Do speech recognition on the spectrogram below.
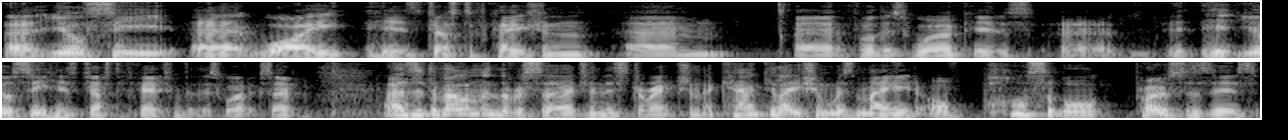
uh, you'll see uh, why his justification um, uh, for this work is. Uh, he, you'll see his justification for this work. So, as a development of the research in this direction, a calculation was made of possible processes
